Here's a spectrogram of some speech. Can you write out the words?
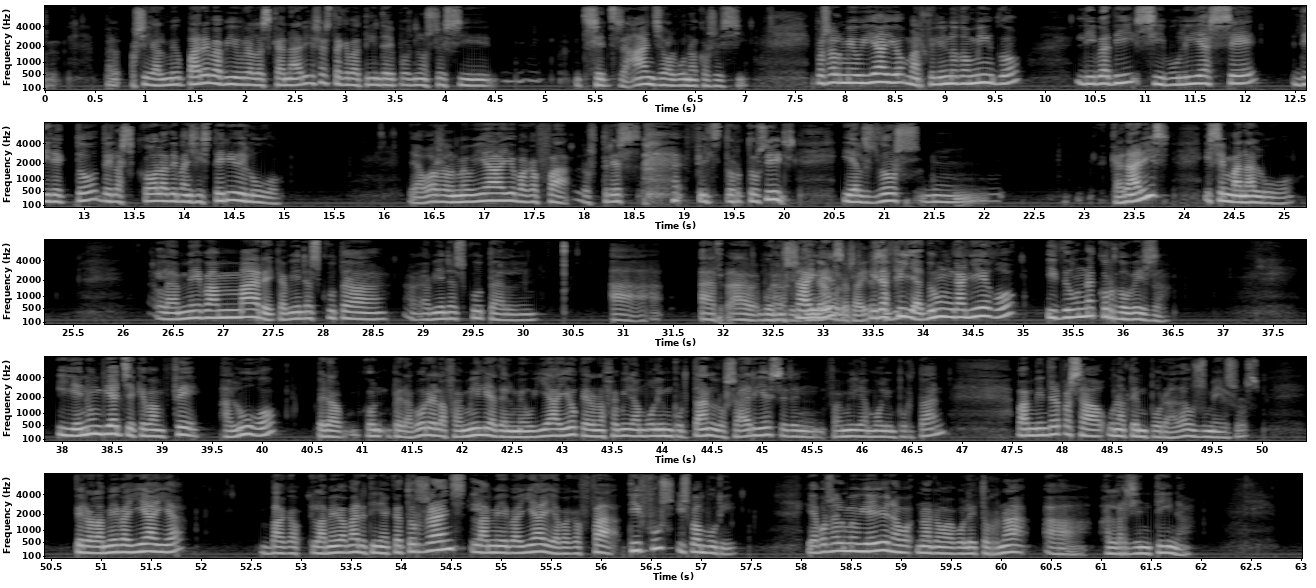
per... O sigui, el meu pare va viure a les Canàries fins que va tindre, pues, no sé si 16 anys o alguna cosa així. Pues el meu iaio, Marcelino Domingo, li va dir si volia ser director de l'Escola de Magisteri de Lugo. Llavors el meu iaio va agafar els tres fills tortosins i els dos mm, canaris i se'n va anar a Lugo. La meva mare, que havia nascut a, havia nascut al, a, a, a Buenos, Argentina, Aires, Buenos Aires, era sí. filla d'un gallego i d'una cordobesa. I en un viatge que van fer a Lugo, per a, per a veure la família del meu iaio, que era una família molt important, los Àries eren família molt important, van vindre a passar una temporada, uns mesos. Però la meva iaia, va, la meva mare tenia 14 anys, la meva iaia va agafar tifus i es va morir. Llavors el meu iaio no, no, no va voler tornar a, a l'Argentina.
